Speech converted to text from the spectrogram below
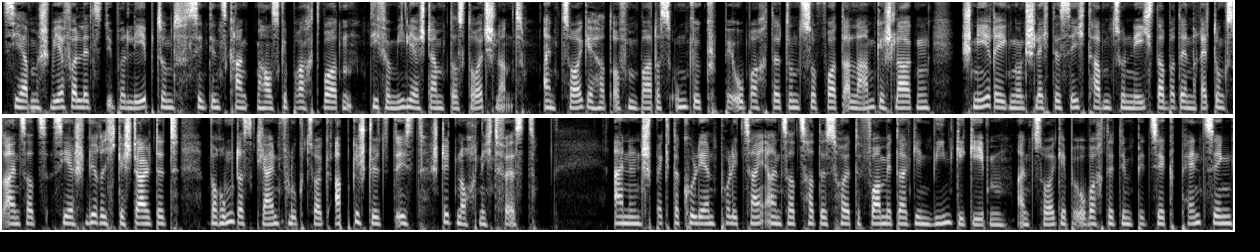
Sie haben schwer verletzt überlebt und sind ins Krankenhaus gebracht worden. Die Familie stammt aus Deutschland. Ein Zeuge hat offenbar das Unglück beobachtet und sofort Alarm geschlagen. Schneeregen und schlechte Sicht haben zunächst aber den Rettungseinsatz sehr schwierig gestaltet. Warum das Kleinflugzeug abgestürzt ist, steht noch nicht fest. Einen spektakulären Polizeieinsatz hat es heute Vormittag in Wien gegeben. Ein Zeuge beobachtet im Bezirk Penzing,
